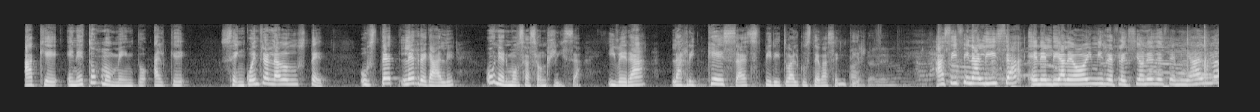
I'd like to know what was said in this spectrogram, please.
a que en estos momentos al que se encuentre al lado de usted, usted le regale una hermosa sonrisa y verá la riqueza espiritual que usted va a sentir. Así finaliza en el día de hoy mis reflexiones desde mi alma.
